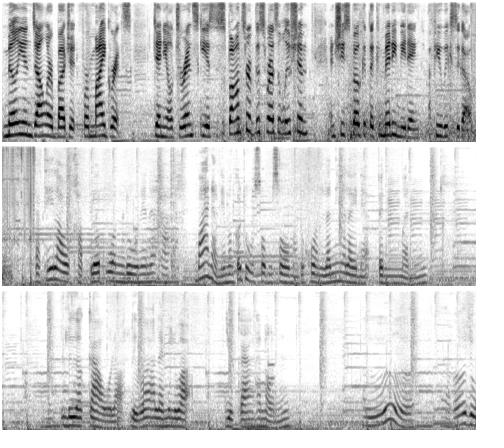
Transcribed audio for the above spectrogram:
million budget for migrants. Danielle Jurinsky is the sponsor of this resolution, and she spoke at the committee meeting a few weeks ago. จากที่เราขับรถวนดูเนี่ยนะคะ บ้านแถวนี้มันก็ดูโซมๆอ่ะทุกคนแล้วนี่อะไรเนี่ยเป็นเหมือนเรือเก่าเหรอ หรือว่าอะไรไม่รู้อะอยู่กลางถนนเออแต่ ก็ดู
